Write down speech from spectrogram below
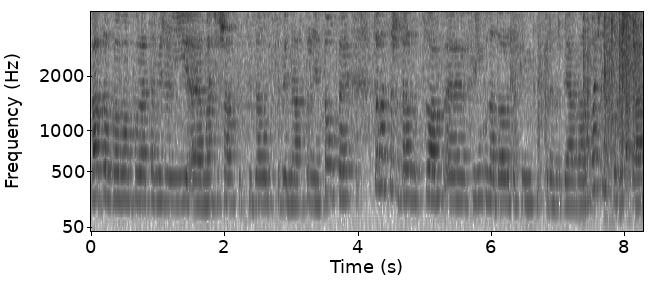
Bardzo go Wam polecam, jeżeli e, macie szansę coś zamówić sobie na stronie Taupy, to Was też od razu odsyłam w linku na dole do filmiku, który zrobiłam Wam właśnie w e,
